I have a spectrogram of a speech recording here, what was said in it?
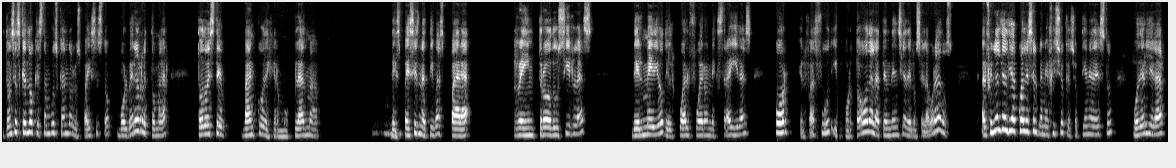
Entonces, ¿qué es lo que están buscando los países top? Volver a retomar todo este banco de germoplasma de especies nativas para reintroducirlas del medio del cual fueron extraídas por el fast food y por toda la tendencia de los elaborados. Al final del día, ¿cuál es el beneficio que se obtiene de esto? Poder llegar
